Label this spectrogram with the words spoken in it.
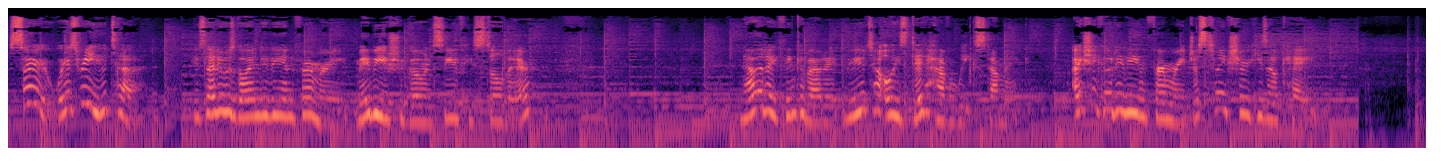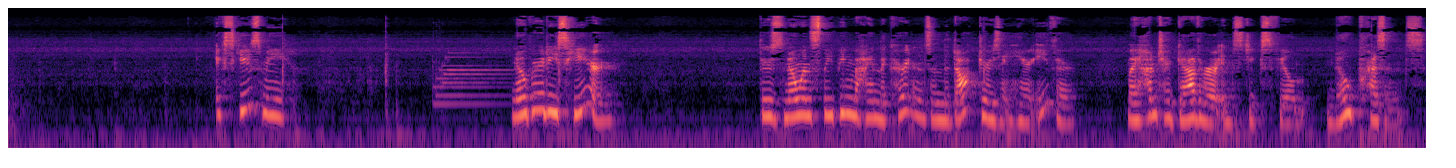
Sir, where's Ryuta? He said he was going to the infirmary. Maybe you should go and see if he's still there? Now that I think about it, Ryuta always did have a weak stomach. I should go to the infirmary just to make sure he's okay. Excuse me. Nobody's here. There's no one sleeping behind the curtains and the doctor isn't here either. My hunter-gatherer instincts feel no presence.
